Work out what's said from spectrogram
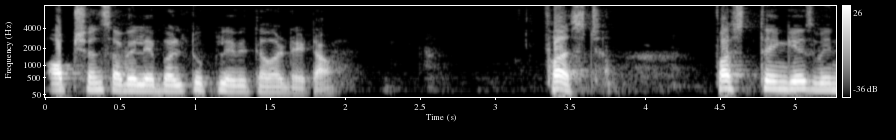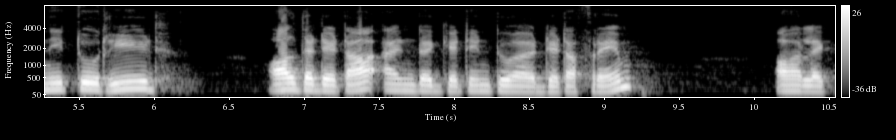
options available to play with our data. First, first thing is we need to read all the data and get into a data frame or like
